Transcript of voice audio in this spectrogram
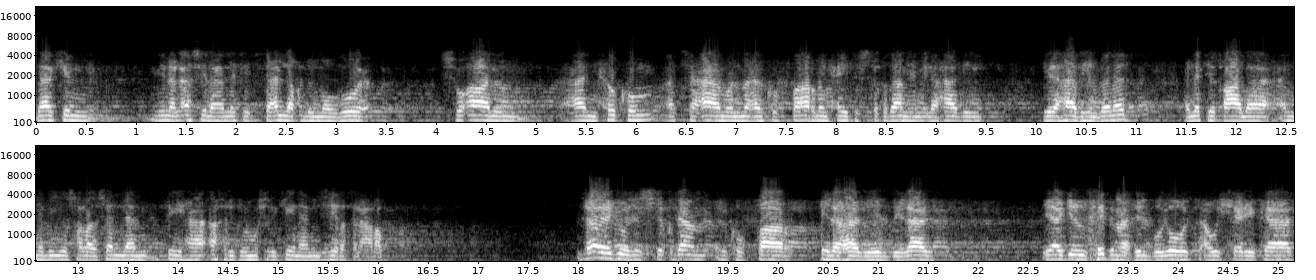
لكن من الأسئلة التي تتعلق بالموضوع سؤال عن حكم التعامل مع الكفار من حيث استقدامهم إلى هذه إلى هذه البلد التي قال النبي صلى الله عليه وسلم فيها أخرجوا المشركين من جزيرة العرب. لا يجوز استقدام الكفار إلى هذه البلاد لأجل الخدمة في البيوت أو الشركات.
